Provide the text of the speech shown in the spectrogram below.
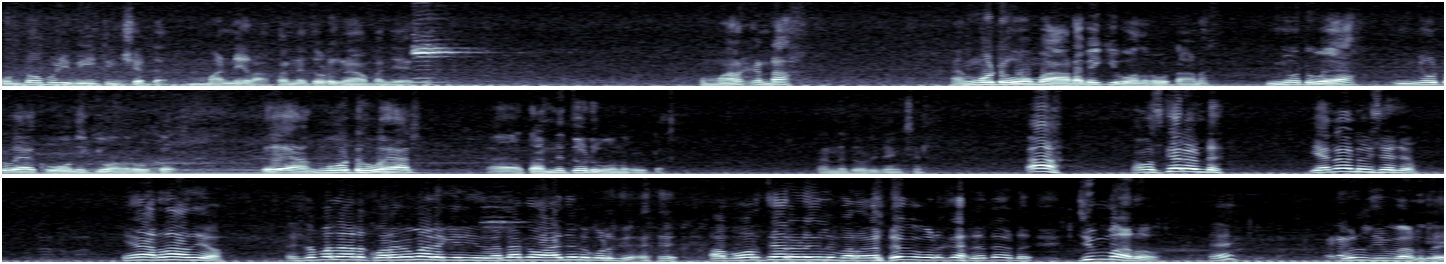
മുണ്ടോമ്പുഴി വെയിറ്റിംഗ് ഷെഡ് മണ്ണീറ തന്നത്തോട് ഗ്രാമപഞ്ചായത്ത്. അപ്പം മറക്കണ്ട. അങ്ങോട്ട് പോകുമ്പോൾ അടവിക്ക് പോകുന്ന റൂട്ടാണ്. ഇങ്ങോട്ട് പോയാൽ ഇങ്ങോട്ട് പോയാൽ കോന്നിക്ക് പോകുന്ന റൂട്ട്. ഏ അങ്ങോട്ട് പോയാൽ തണ്ണിത്തോട് പോകുന്ന റൂട്ട്. തണ്ണിത്തോട് ജംഗ്ഷൻ ആ നമസ്കാരമുണ്ട്. എന്നാ ഉണ്ട് വിശേഷം? ഏ അറിഞ്ഞാൽ മതിയോ? ഇഷ്ടംപോലെ അവിടെ കുരങ്ങന്മാരൊക്കെ ഇരിക്കുന്നത്. വല്ലതൊക്കെ വാങ്ങിച്ചിട്ട് കൊടുക്ക്. ആ പോർച്ചാരോടെങ്കിലും പറ വല്ലതൊക്കെ കൊടുക്കാൻ എന്നാ ഉണ്ട്? ജിമ്മാണോ ഏഹ് ഫുൾ ജിമ്മാണല്ലേ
